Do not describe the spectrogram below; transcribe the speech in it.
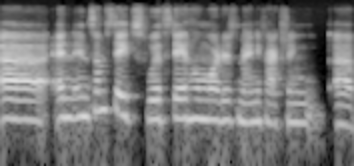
uh, and in some states with stay-at-home orders, manufacturing uh,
